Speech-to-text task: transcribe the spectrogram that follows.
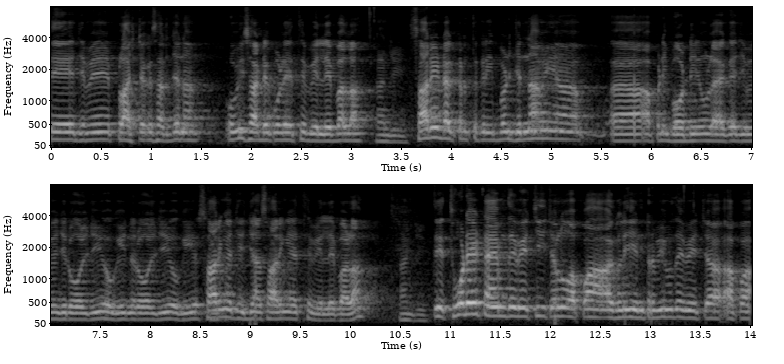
ਤੇ ਜਿਵੇਂ ਪਲਾਸਟਿਕ ਸਰਜਨ ਆ ਉਹ ਵੀ ਸਾਡੇ ਕੋਲੇ ਇੱਥੇ ਅਵੇਲੇਬਲ ਆ। ਹਾਂਜੀ। ਸਾਰੇ ਡਾਕਟਰ ਤਕਰੀਬਨ ਜਿੰਨਾ ਵੀ ਆ ਆਪਣੀ ਬਾਡੀ ਨੂੰ ਲੈ ਕੇ ਜਿਵੇਂ ਜਰੋਲਜੀ ਹੋ ਗਈ ਨਰੋਲਜੀ ਹੋ ਗਈ ਇਹ ਸਾਰੀਆਂ ਚੀਜ਼ਾਂ ਸਾਰੀਆਂ ਇੱਥੇ ਅਵੇਲੇਬਲ ਆ। ਹਾਂਜੀ। ਤੇ ਥੋੜੇ ਟਾਈਮ ਦੇ ਵਿੱਚ ਹੀ ਚਲੋ ਆਪਾਂ ਅਗਲੀ ਇੰਟਰਵਿਊ ਦੇ ਵਿੱਚ ਆਪਾਂ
